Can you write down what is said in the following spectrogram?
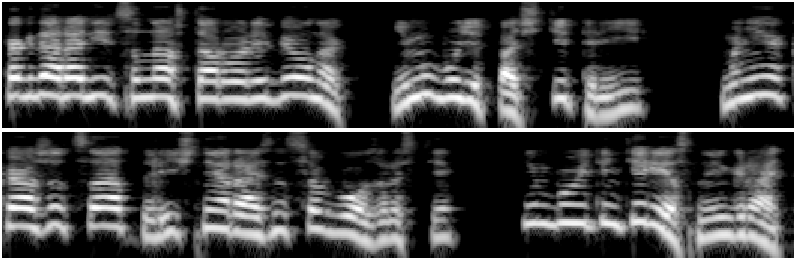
Когда родится наш второй ребенок, ему будет почти три. Мне кажется, отличная разница в возрасте. Им будет интересно играть.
